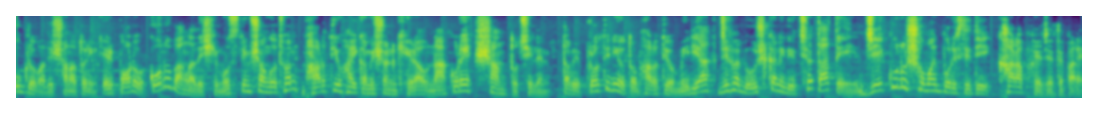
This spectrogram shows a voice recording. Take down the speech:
উগ্রবাদী সনাতনী। এরপরও কোনো বাংলাদেশি মুসলিম সংগঠন ভারতীয় হাই কমিশন ঘেরাও না করে শান্ত ছিলেন। তবে প্রতিনিয়ত ভারতীয় মিডিয়া যেভাবে উস্কানি দিচ্ছে, তাতে যে কোনো সময় পরিস্থিতি খারাপ হয়ে যেতে পারে।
